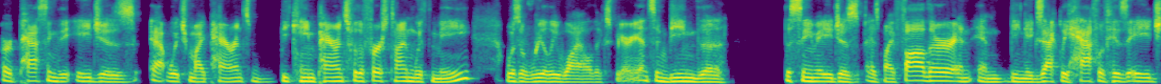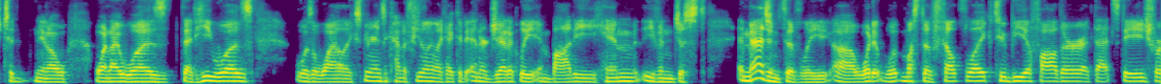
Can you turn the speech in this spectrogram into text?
or passing the ages at which my parents became parents for the first time with me was a really wild experience. And being the the same age as as my father and and being exactly half of his age to you know when I was that he was was a wild experience and kind of feeling like I could energetically embody him even just imaginatively uh, what it what must have felt like to be a father at that stage. For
